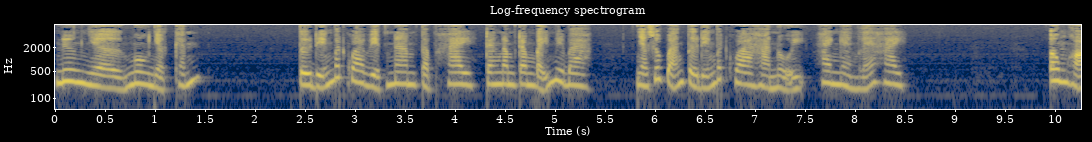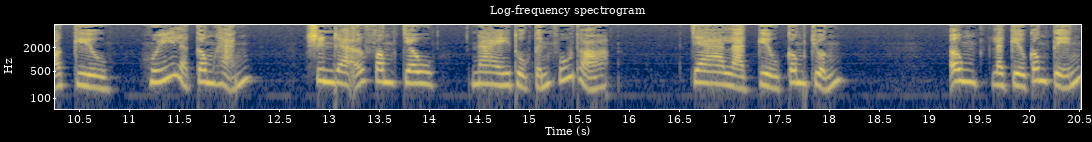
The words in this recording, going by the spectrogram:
nương nhờ Ngô Nhật Khánh. Từ điển Bách khoa Việt Nam tập 2 trang 573, nhà xuất bản Từ điển Bách khoa Hà Nội 2002. Ông họ Kiều, Húy là công hãng, sinh ra ở Phong Châu, nay thuộc tỉnh Phú Thọ. Cha là Kiều Công Chuẩn. Ông là Kiều Công Tiễn,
